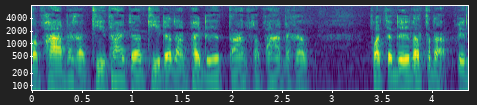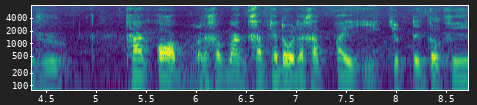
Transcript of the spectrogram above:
สะพานนะครับ ที่ทางเจ้าหน้าที่แนะนำให้เดินตามสะพานนะครับ เพราะจะเดินลักษณะเป็น ทางอ้อมนะครับวังคำชะโนดนะครับ ไปอีกจุดหนึ่งก็คือ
